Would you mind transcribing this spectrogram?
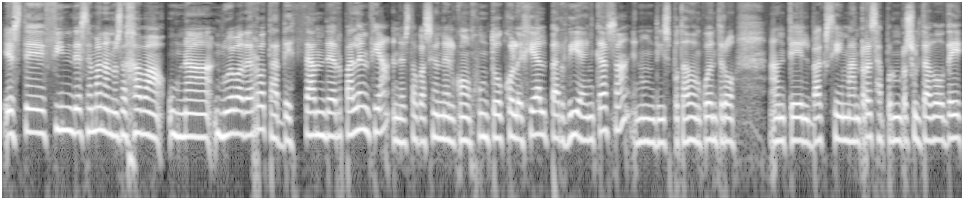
Este fin de semana nos dejaba una nueva derrota de Thunder Palencia. En esta ocasión el conjunto colegial perdía en casa en un disputado encuentro ante el Baxi Manresa por un resultado de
